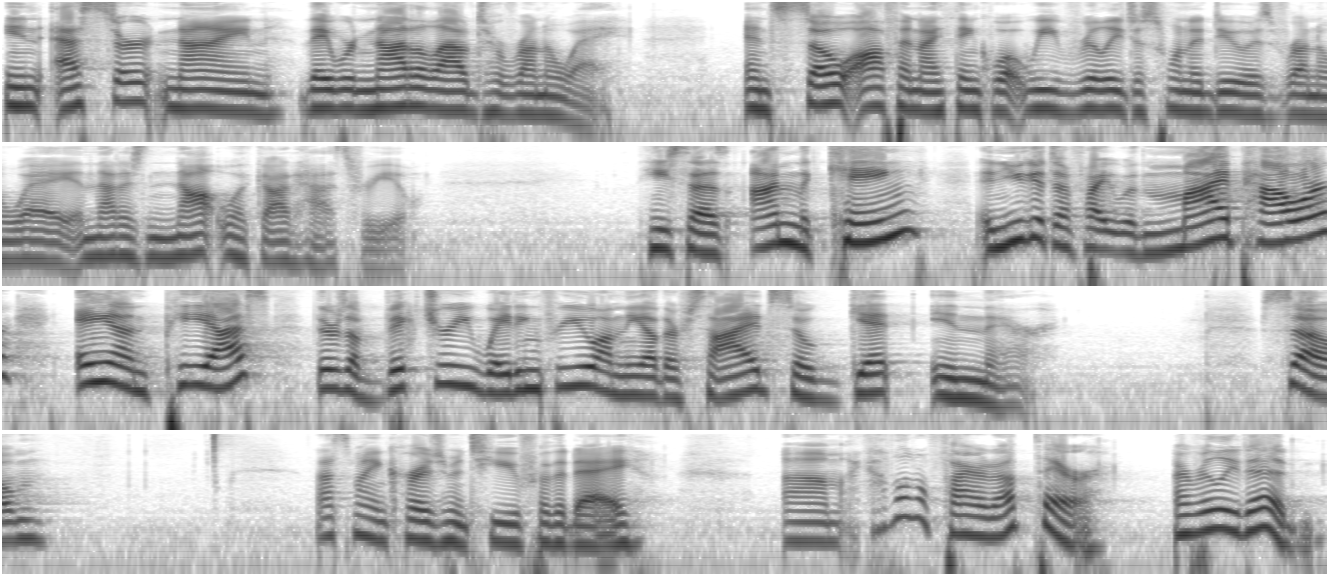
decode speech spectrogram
In Esther 9, they were not allowed to run away. And so often, I think what we really just want to do is run away. And that is not what God has for you. He says, I'm the king and you get to fight with my power. And P.S., there's a victory waiting for you on the other side. So get in there. So that's my encouragement to you for the day. Um, I got a little fired up there. I really did.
